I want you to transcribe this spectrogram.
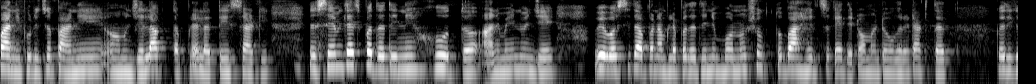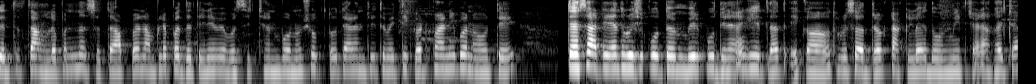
पाणीपुरीचं पाणी म्हणजे लागतं आपल्याला टेस्टसाठी तर सेम त्याच पद्धतीने होतं. आणि मेन म्हणजे व्यवस्थित आपण आपल्या पद्धतीने बनवू शकतो. बाहेरचं काय ते टोमॅटो वगैरे टाकतात. कधी कधी तर चांगलं पण नसतं. तर आपण आपल्या पद्धतीने व्यवस्थित छान बनवू शकतो. त्यानंतर इथं मी तिखट पाणी बनवते. त्यासाठी ना थोडीशी कोथिंबीर पुदिना घेतलात. एक थोडंसं अद्रक टाकलं. दोन मिरच्या टाकायच्या.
